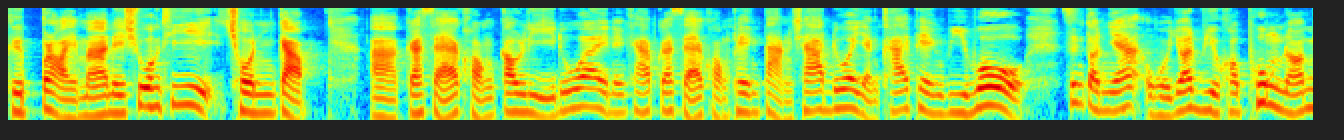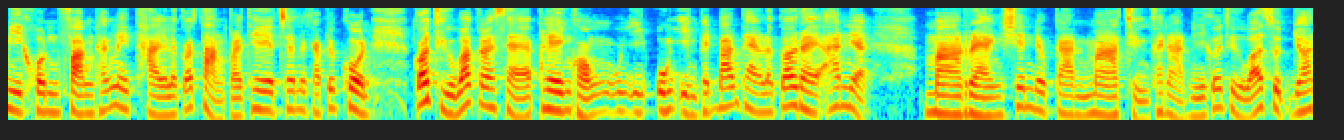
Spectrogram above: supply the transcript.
คือปล่อยมาในช่วงที่ชนกับกระแสของของเกาหลีด้วยนะครับ กระแสของเพลงต่างชาติด้วยอย่างค่ายเพลง vivo ซึ่งตอนนี้โอ้โหยอดวิวเขาพุ่งเนาะมีคนฟังทั้งในไทยแล้วก็ต่างประเทศใช่ไหมครับทุกคนก็ถือว่ากระแสเพลงของอุงอิงอุงอิงเพชรบ้านแพงแล้วก็ไรอันเนี่ยมาแรงเช่นเดียวกันมาถึงขนาดนี้ก็ถือว่าสุดยอด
